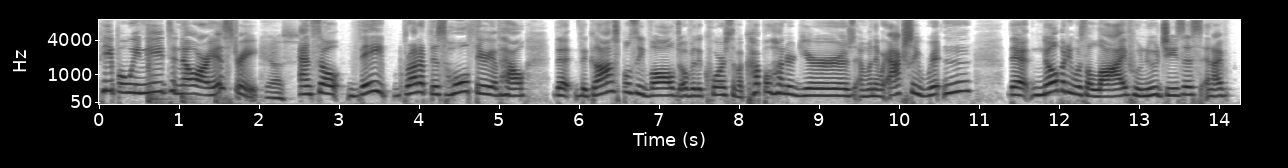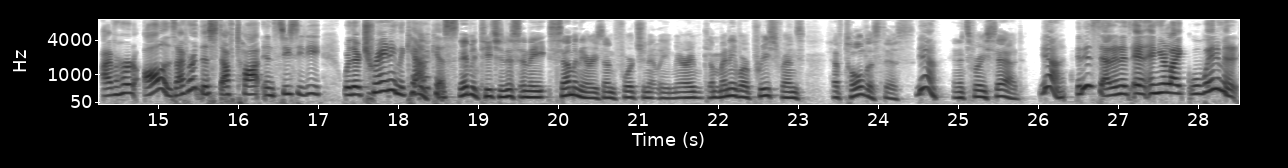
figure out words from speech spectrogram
people, we need to know our history. Yes. And so they brought up this whole theory of how the, the Gospels evolved over the course of a couple hundred years, and when they were actually written, that nobody was alive who knew Jesus. And I've I've heard all of this. I've heard this stuff taught in CCD where they're training the catechists. They've been teaching this in the seminaries, unfortunately, Mary. Many of our priest friends have told us this, Yeah. and it's very sad. Yeah, it is sad, and it's and, and you're like, well, wait a minute,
